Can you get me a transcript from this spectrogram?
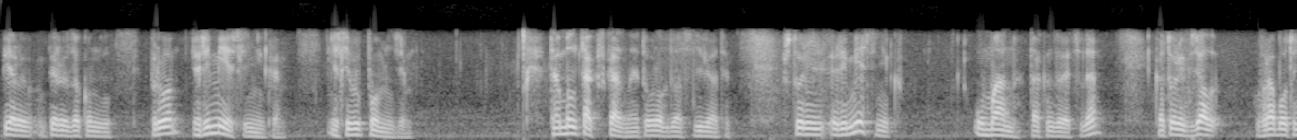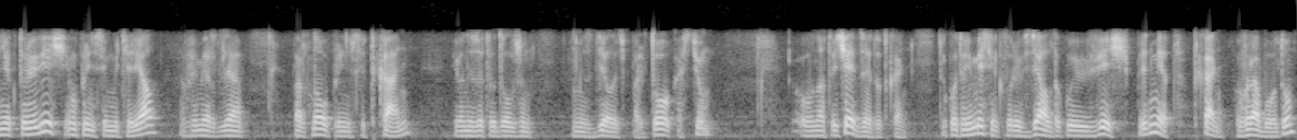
первый, первый закон был про ремесленника, если вы помните. Там было так сказано, это урок 29, что ремесленник, уман, так называется, да, который взял в работу некоторую вещь, ему принесли материал, например, для портного принесли ткань, и он из этого должен сделать пальто, костюм, он отвечает за эту ткань. Так вот, ремесленник, который взял такую вещь, предмет, ткань в работу,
